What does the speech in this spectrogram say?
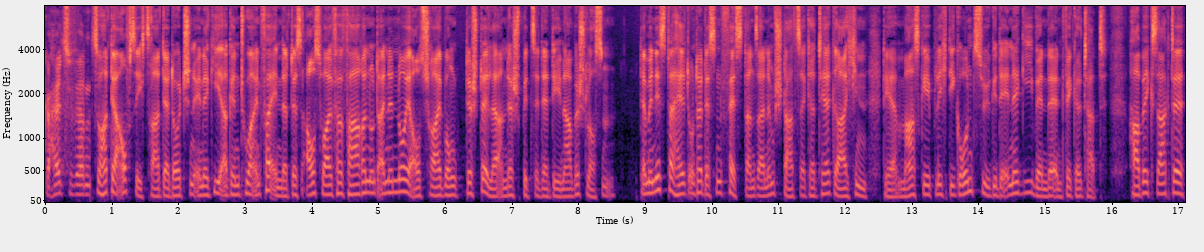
geheilt zu werden. So hat der Aufsichtsrat der Deutschen Energieagentur ein verändertes Auswahlverfahren und eine Neuausschreibung der Stelle an der Spitze der DENA beschlossen. Der Minister hält unterdessen fest an seinem Staatssekretär Greichen, der maßgeblich die Grundzüge der Energiewende entwickelt hat. Habeck sagte,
